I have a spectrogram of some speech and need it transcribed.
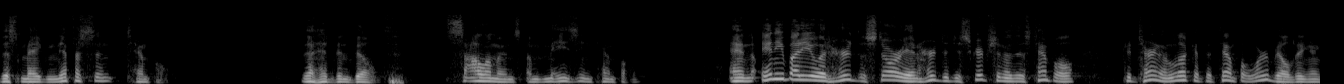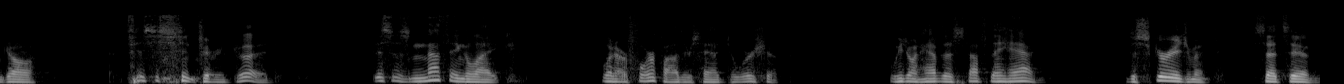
this magnificent temple that had been built. Solomon's amazing temple. And anybody who had heard the story and heard the description of this temple could turn and look at the temple we're building and go, This isn't very good. This is nothing like what our forefathers had to worship. We don't have the stuff they had. Discouragement sets in.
